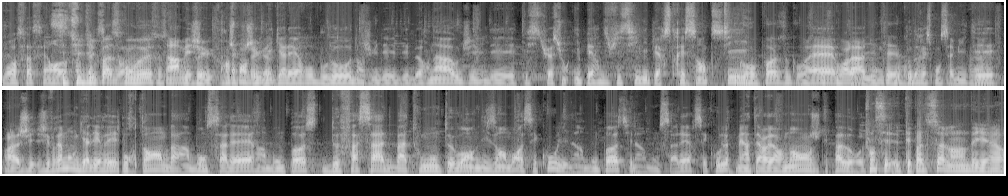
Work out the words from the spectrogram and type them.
Bon, ça c'est Si tu dis pas ce qu'on veut, ce sera Non, mais j'ai franchement, j'ai eu des galères au boulot, dans- j'ai eu des, des burn-out, j'ai eu des, des situations hyper difficiles, hyper stressantes. Si, Gros poste, grosse Ouais, voilà, donc beaucoup de responsabilités. Voilà, j'ai vraiment galéré. Pourtant, bah, un bon salaire, un bon poste. De façade, bah, tout le monde te voit en disant, bon, c'est cool, il a un bon poste, il a un bon salaire, c'est cool. Mais intérieurement, j'étais pas heureux. Je pense que t'es pas le seul. Hein. D'ailleurs,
